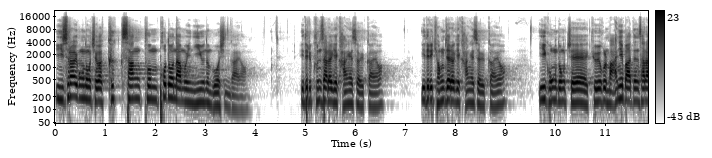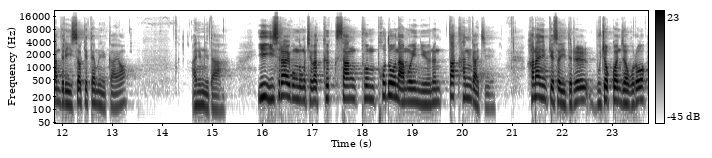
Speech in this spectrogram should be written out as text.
이 이스라엘 공동체가 극상품 포도나무인 이유는 무엇인가요? 이들이 군사력이 강해서일까요? 이들이 경제력이 강해서일까요? 이 공동체에 교육을 많이 받은 사람들이 있었기 때문일까요? 아닙니다. 이 이스라엘 공동체가 극상품 포도나무인 이유는 딱 한 가지. 하나님께서 이들을 무조건적으로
